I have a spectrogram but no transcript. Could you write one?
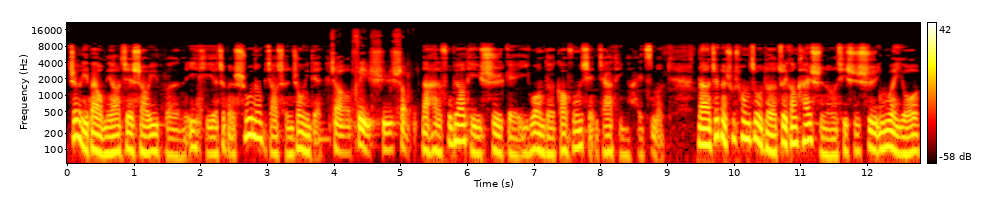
这个礼拜我们要介绍一本议题的这本书呢，比较沉重一点，叫《废墟少年》。那它的副标题是“给遗忘的高风险家庭孩子们”。那这本书创作的最刚开始呢，其实是因为有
